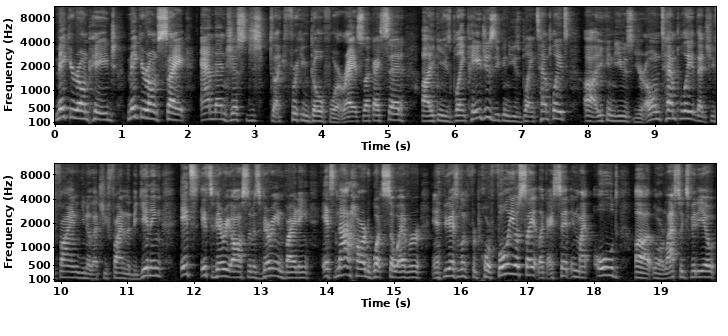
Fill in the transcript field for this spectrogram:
make your own page, make your own site, and then just just like freaking go for it, right? So like I said, uh, you can use blank pages, you can use blank templates, uh, you can use your own template that you find, you know, that you find in the beginning. It's it's very awesome. It's very inviting. It's not hard whatsoever. And if you guys are looking for portfolio site, like I said in my old uh, or last week's video,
